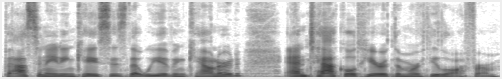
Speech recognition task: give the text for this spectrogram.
fascinating cases that we have encountered and tackled here at the Murthy Law Firm.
